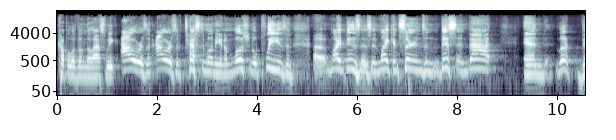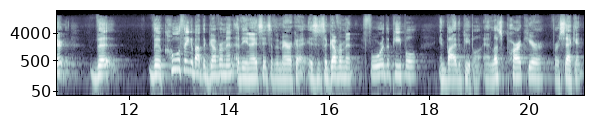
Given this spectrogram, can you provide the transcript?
couple of them the last week, hours and hours of testimony and emotional pleas and uh, my business and my concerns and this and that. And look, there, the, the cool thing about the government of the United States of America is it's a government for the people and by the people. And let's park here for a second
